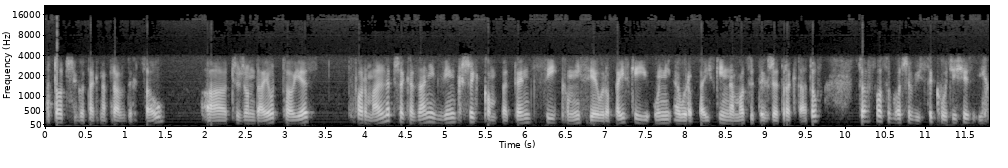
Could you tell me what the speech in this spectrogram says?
A to, czego tak naprawdę chcą, czy żądają, to jest formalne przekazanie większych kompetencji Komisji Europejskiej i Unii Europejskiej na mocy tychże traktatów, co w sposób oczywisty kłóci się z ich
